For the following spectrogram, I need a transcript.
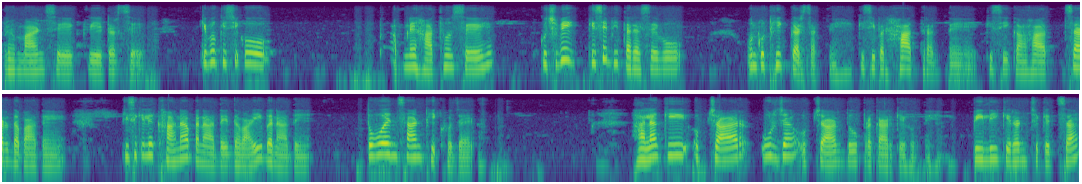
ब्रह्मांड से, क्रिएटर से, कि वो किसी को अपने हाथों से कुछ भी, किसी भी तरह से वो उनको ठीक कर सकते हैं। किसी पर हाथ रख दें, किसी का हाथ सर दबा दें, किसी के लिए खाना बना दें, दवाई बना दें तो वो इंसान ठीक हो जाएगा। हालाँकि उपचार, ऊर्जा उपचार दो प्रकार के होते हैं। पीली किरण चिकित्सा,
